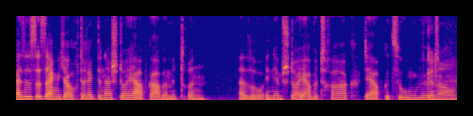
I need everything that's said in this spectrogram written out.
also es ist eigentlich auch direkt in der Steuerabgabe mit drin. Also in dem Steuerbetrag, der abgezogen wird, Genau.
